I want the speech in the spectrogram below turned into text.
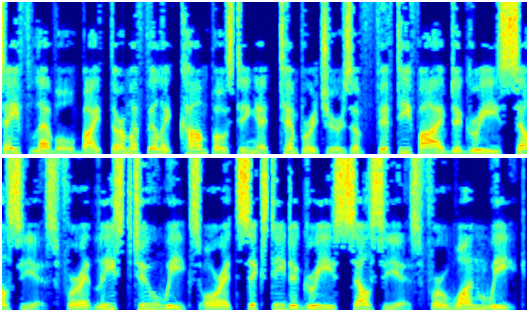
safe level by thermophilic composting at temperatures of 55 degrees Celsius for at least two weeks or at 60 degrees Celsius for one week.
